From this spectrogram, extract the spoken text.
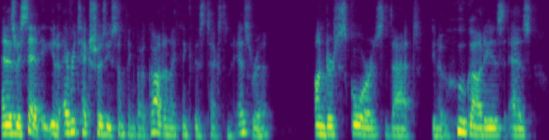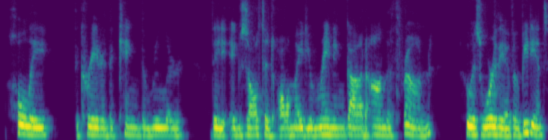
And as we said, you know, every text shows you something about God. And I think this text in Ezra underscores that, you know, who God is as holy, the creator, the king, the ruler, the exalted, almighty, reigning God on the throne, who is worthy of obedience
